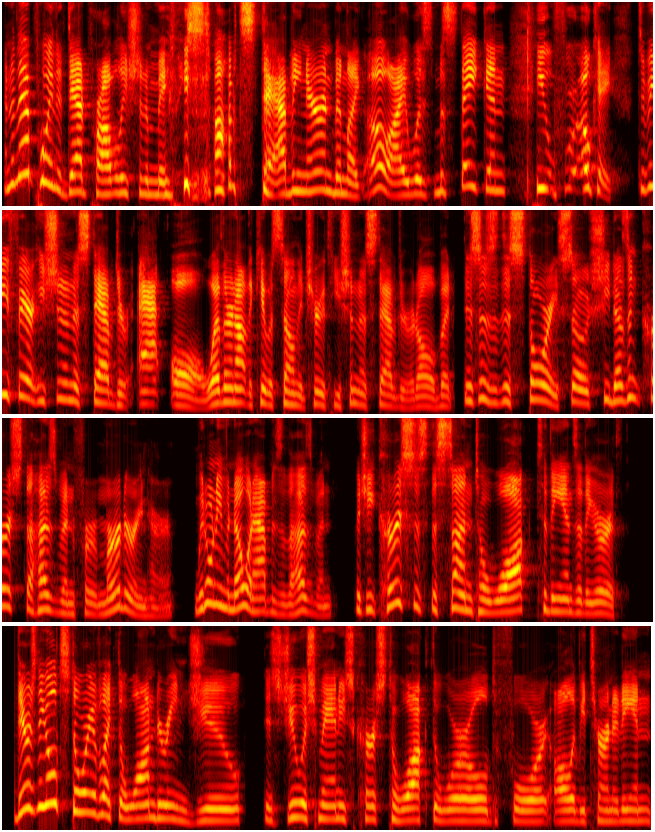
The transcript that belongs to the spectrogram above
And at that point, the dad probably should have maybe stopped stabbing her and been like, "Oh, I was mistaken." He, for, okay, to be fair, he shouldn't have stabbed her at all. Whether or not the kid was telling the truth, he shouldn't have stabbed her at all. But this is this story, so she doesn't curse the husband for murdering her. We don't even know what happens to the husband, but she curses the son to walk to the ends of the earth. There's the old story of like the wandering Jew this Jewish man who's cursed to walk the world for all of eternity. And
